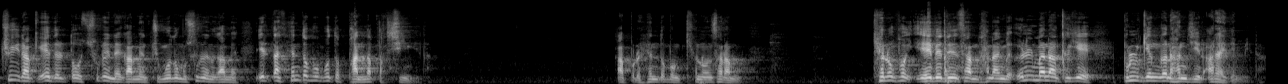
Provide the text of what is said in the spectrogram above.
주일학교 애들 또 수련회 가면 중고등부 수련회 가면 일단 핸드폰부터 반납닥식입니다. 앞으로 핸드폰 켜놓은 사람 켜놓고 예배드리는 사람 하나님이 얼마나 그게 불경건한지 알아야 됩니다.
